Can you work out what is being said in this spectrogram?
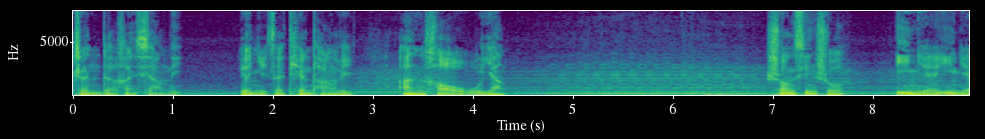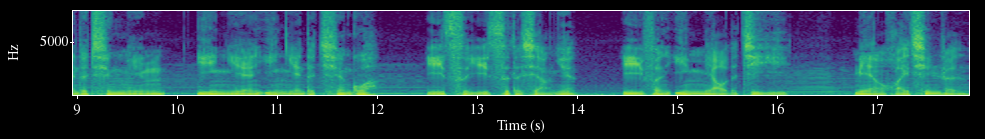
真的很想你，愿你在天堂里安好无恙。双心说：“一年一年的清明，一年一年的牵挂，一次一次的想念，一分一秒的记忆，缅怀亲人，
